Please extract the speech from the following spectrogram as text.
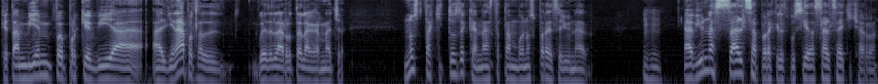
Que también fue porque vi a, a alguien, ah, pues al güey de la ruta de la garnacha. Unos taquitos de canasta tan buenos para desayunar. Había una salsa para que les pusiera salsa de chicharrón.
